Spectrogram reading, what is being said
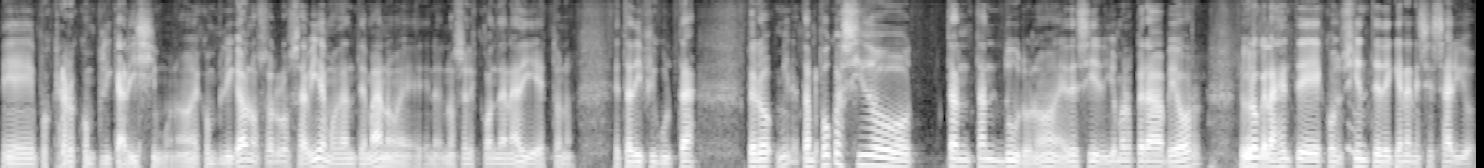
eh, pues claro, es complicadísimo, ¿no? Es complicado, nosotros lo sabíamos de antemano, eh, no, se le esconde a nadie esto, ¿no? Esta dificultad. Pero mira, tampoco ha sido tan, tan duro, ¿no? Es decir, yo me lo esperaba peor. Yo creo que la gente es consciente de que era necesario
